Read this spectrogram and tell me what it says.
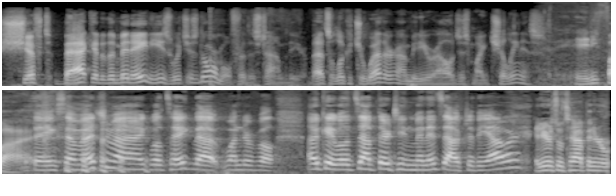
shift back into the mid 80s, which is normal for this time of the year. That's a look at your weather. I'm meteorologist Mike Tsolinas. 85. Thanks so much, Mike. We'll take that. Wonderful. Okay, well, it's now 13 minutes after the hour. And here's what's happening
